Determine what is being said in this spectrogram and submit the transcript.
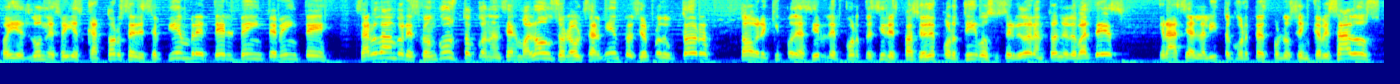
Hoy es lunes, hoy es 14 de septiembre del 2020. Saludándoles con gusto con Anselmo Alonso, Raúl Sarmiento, el señor productor, todo el equipo de Asir Deportes y Espacio Deportivo, su servidor Antonio de Valdés. Gracias, Lalito Cortés, por los encabezados.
